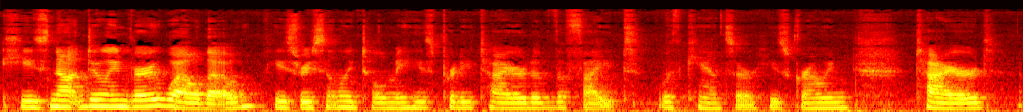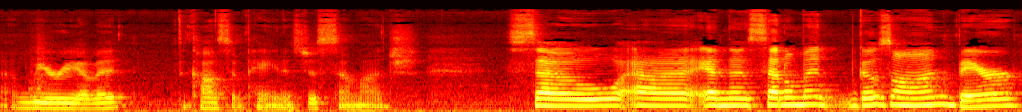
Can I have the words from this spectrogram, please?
He's not doing very well, though. He's recently told me he's pretty tired of the fight with cancer. He's growing tired, uh, weary of it. The constant pain is just so much. So, uh, and the settlement goes on. Bayer,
